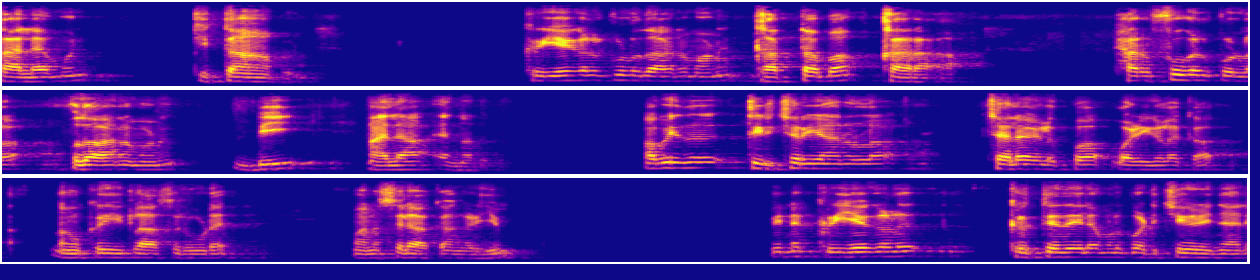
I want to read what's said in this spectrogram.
കലമുൻ കിതാബുൻ ക്രിയകൾക്കുള്ള ഉദാഹരണമാണ് കത്തബ ഖറ. ഹർഫുകൾക്കുള്ള ഉദാഹരണമാണ് ബി അല എന്നത്. അപ്പോൾ ഇത് തിരിച്ചറിയാനുള്ള ചില എളുപ്പ വഴികളൊക്കെ നമുക്ക് ഈ ക്ലാസ്സിലൂടെ മനസ്സിലാക്കാൻ കഴിയും. പിന്നെ ക്രിയകൾ കൃത്യതയിൽ നമ്മൾ പഠിച്ചു കഴിഞ്ഞാൽ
